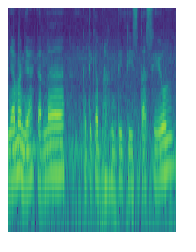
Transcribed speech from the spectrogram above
nyaman ya karena ketika berhenti di stasiun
